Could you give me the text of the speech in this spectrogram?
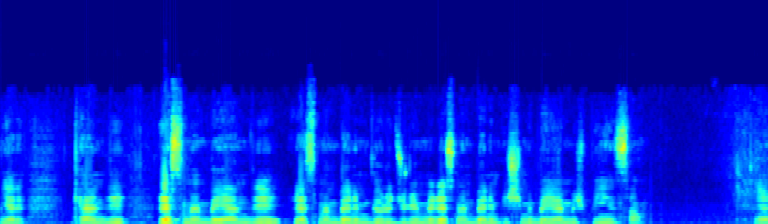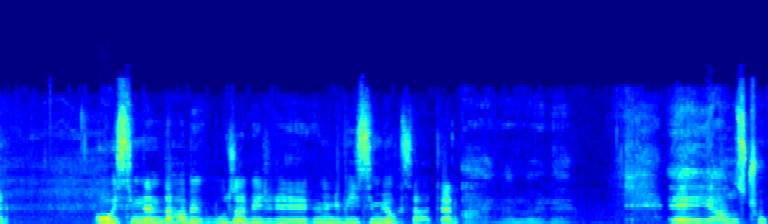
yani kendi resmen beğendi, resmen benim görücülüğümü, resmen benim işimi beğenmiş bir insan. Yani o isimden daha bir uca bir e, ünlü bir isim yok zaten. Aynen öyle. Ee, yalnız çok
